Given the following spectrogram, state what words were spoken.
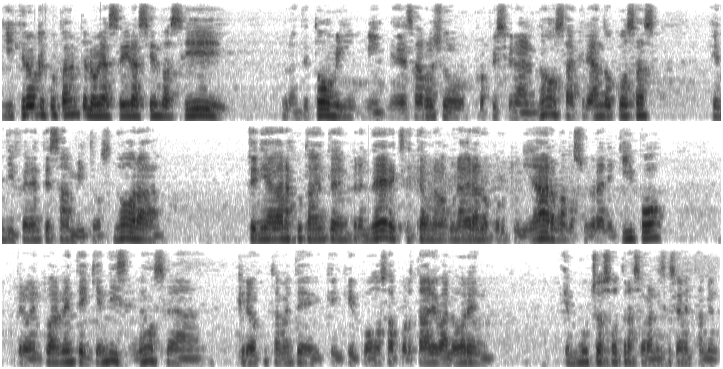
Y, creo que justamente lo voy a seguir haciendo así durante todo mi, mi, desarrollo profesional, ¿no? O sea, creando cosas en diferentes ámbitos, ¿no? Ahora tenía ganas justamente de emprender, existía una, una, gran oportunidad, armamos un gran equipo, pero eventualmente, ¿quién dice? ¿no? O sea, creo justamente que, podemos aportar valor en, en muchas otras organizaciones también.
